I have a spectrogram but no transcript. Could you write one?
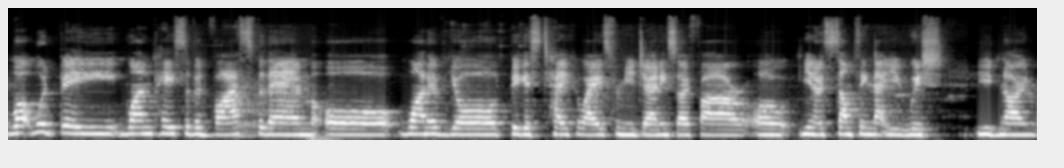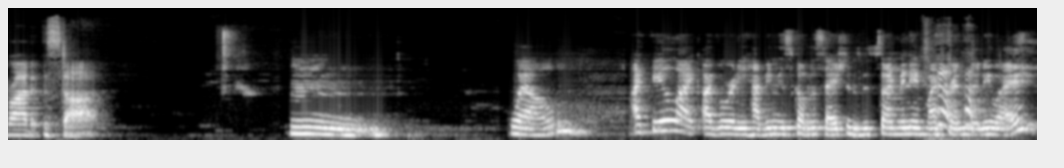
what would be one piece of advice for them or one of your biggest takeaways from your journey so far or, you know, something that you wish you'd known right at the start? Hmm. Well, I feel like I've already having these conversations with so many of my friends anyway.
